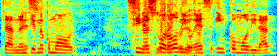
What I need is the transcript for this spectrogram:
O sea, no Es- entiendo cómo si no es es, por odio, curioso. es incomodidad.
